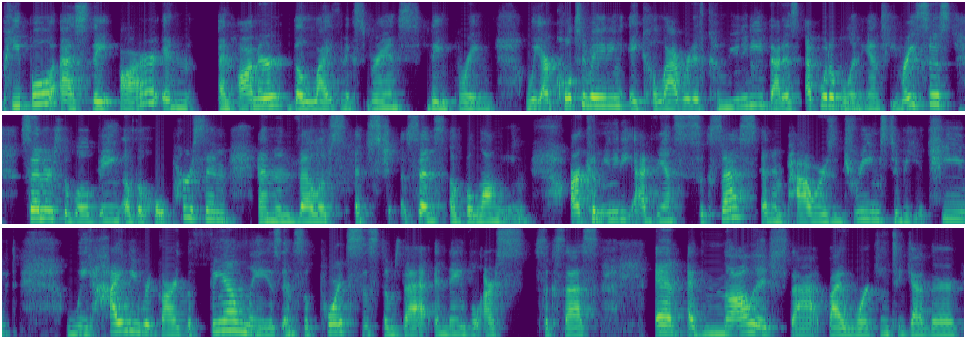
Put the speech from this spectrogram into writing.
people as they are in and honor the life and experience they bring. We are cultivating a collaborative community that is equitable and anti-racist, centers the well-being of the whole person, and envelops a sense of belonging. Our community advances success and empowers dreams to be achieved. We highly regard the families and support systems that enable our success and acknowledge that by working together,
